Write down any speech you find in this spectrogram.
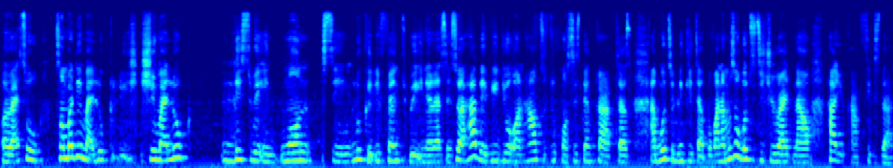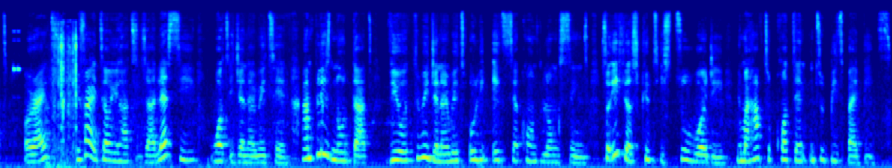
All right? So somebody might look she might look this way in one scene look a different way in another scene. So i have a video on how to do consistent characters. I'm going to link it above. And i'm also going to teach you right now how you can fix that. All right? Before i tell you how to do that let's see what it generated. And please note that VO3 generates only 8 second long scenes. So if your script is too wordy you might have to cut them into bits by bits.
